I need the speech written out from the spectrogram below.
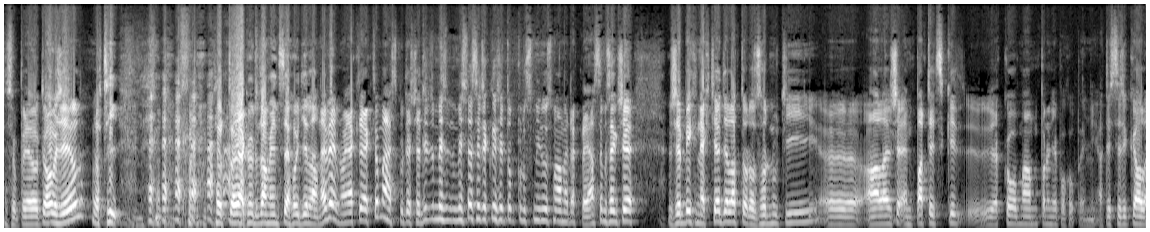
Jsem se úplně do toho vžil, do, tý, do toho, jak to ta mince hodila. Nevím, no jak, jak to máš skutečně. My, my, jsme si řekli, že to plus minus máme takhle. Já jsem řekl, že, že bych nechtěl dělat to rozhodnutí, eh, ale že empaticky eh, jako mám pro ně pochopení. A ty jsi říkal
